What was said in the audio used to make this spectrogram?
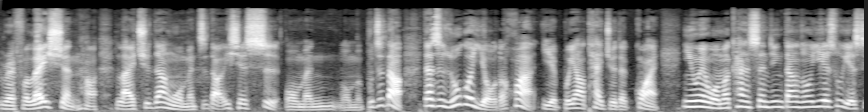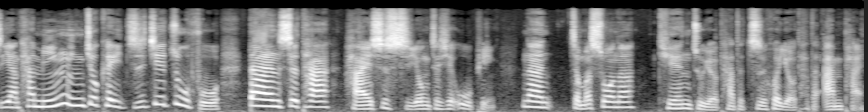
revelation 哈，来去让我们知道一些事，我们我们不知道。但是如果有的话，也不要太觉得怪，因为我们看圣经当中，耶稣也是一样，他明明就可以直接祝福，但是他还是使用这些物品。那怎么说呢？天主有他的智慧，有他的安排，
